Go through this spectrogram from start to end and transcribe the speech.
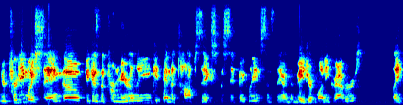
you're pretty much saying though, because the Premier League and the top six specifically, since they are the major money grabbers, like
